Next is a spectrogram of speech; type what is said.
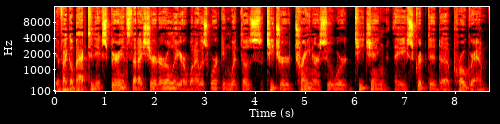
If I go back to the experience that I shared earlier when I was working with those teacher trainers who were teaching a scripted uh, program,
